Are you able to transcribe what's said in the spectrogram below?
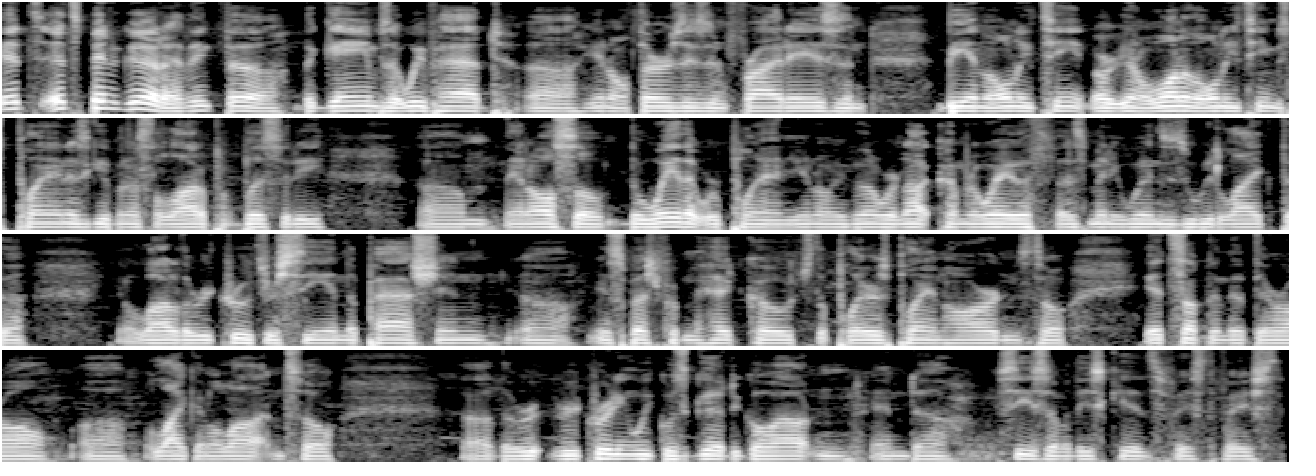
It's it's been good. I think the the games that we've had, uh, you know, Thursdays and Fridays, and being the only team or you know one of the only teams playing has given us a lot of publicity, um, and also the way that we're playing. You know, even though we're not coming away with as many wins as we'd like, the you know, a lot of the recruits are seeing the passion, uh, especially from the head coach, the players playing hard, and so it's something that they're all uh, liking a lot. And so uh, the re- recruiting week was good to go out and and uh, see some of these kids face to face.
